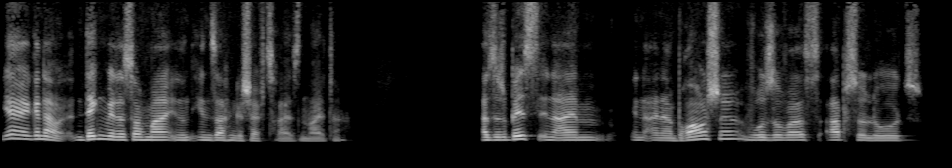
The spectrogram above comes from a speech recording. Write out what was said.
Ja, ja, genau. Denken wir das doch mal in, in Sachen Geschäftsreisen weiter. Also du bist in einem in einer Branche, wo sowas absolut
